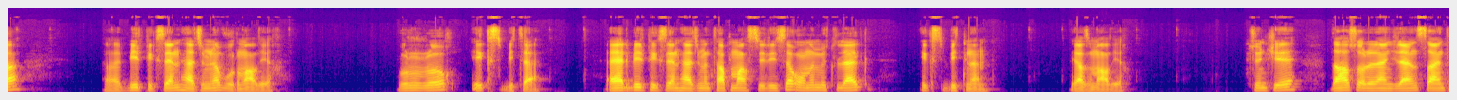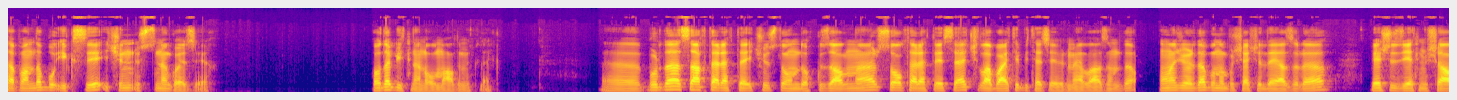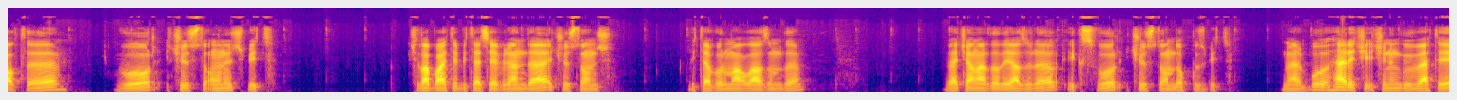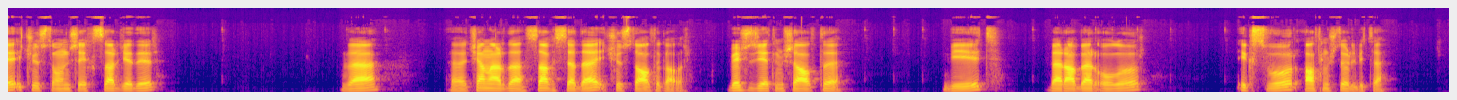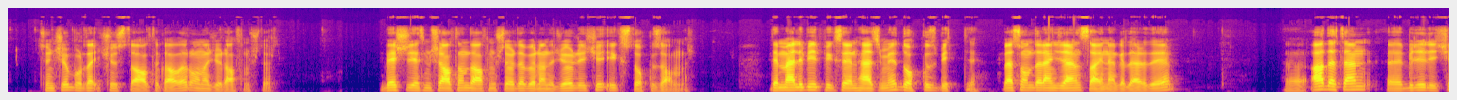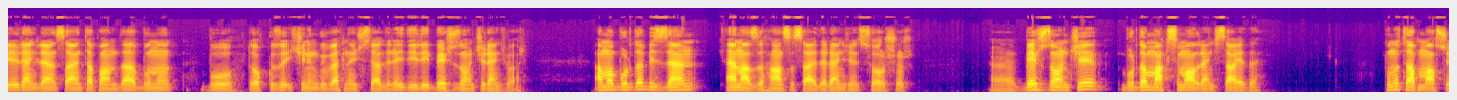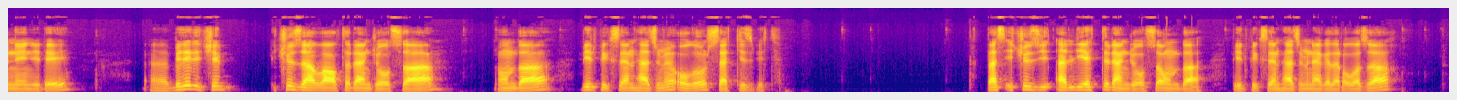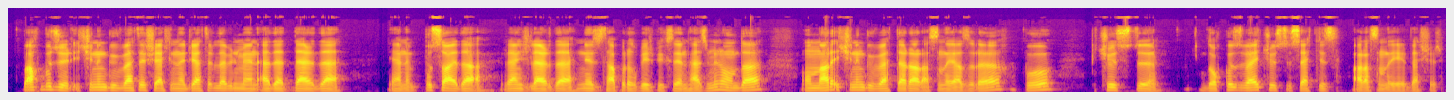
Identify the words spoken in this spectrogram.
1 e, pikselin həcminə vurmalıyıq. Vururuq x bitə. Əgər 1 pikselin həcmini tapmaq istəyiriksə, onu mütləq x bitlə yazmalıyıq. Çünki daha sonra rənglərin sayını tapanda bu x-i 2-nin üstünə qoyacağıq. O da bitlə olmalıdır mütləq. Burada sağ tərəfdə 219 alınır, sol tərəfdə isə kilobaytı bitə çevirmək lazımdır. Ona görə də bunu bu şəkildə yazırıq. 576 vur 213 bit. Kilobaytı bitə çevirəndə 213 bitə vurmaq lazımdır. Və kənarda da yazırıq x vur 219 bit. Deməli, bu hər iki 2-nin qüvvəti 213-ə ixtisar gedir. Və e, kənarda sağ hissədə 206 qalır. 576 bit bərabər olur x vur 64 bitə. Çünki burada 206 qalır, ona görə 64. 576-nı da 64-ə böləndə görürük ki, x 9 alınır. Deməli, bir pikselin həcmi 9 bitdir. Və sonda rənglərin sayı nə qədərdir? Adətən bilirik ki, rənglərin sayını tapanda bunu bu 9-u 2-nin qüvvətinə yüksəldirik, deyirik 512 rəng var. Amma burada bizdən ən azı hansı sayda rəngi soruşur. 512 burada maksimal rəng sayıdır. Bunu tapmaq üçün nə edirik? Bilirik ki, 256 rəng olsa, onda 1 pikselin həcmi olur 8 bit. Bəs 257 rəng olsa, onda 1 pikselin həcmi nə qədər olacaq? Bax, bu cür 2-nin qüvvəti şəklinə gətirilə bilməyən ədədlərdə, yəni bu sayda rənglərdə necə tapırıq 1 pikselin həcmini, onda onları 2-nin qüvvətləri arasında yazırıq. Bu 2 üstü 9 və 2 üstü 8 arasında yerləşir.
